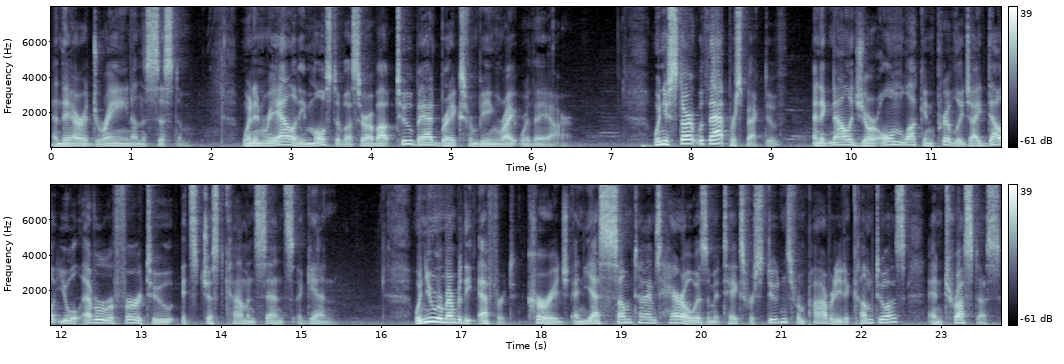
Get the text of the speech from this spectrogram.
and they are a drain on the system, when in reality, most of us are about two bad breaks from being right where they are. When you start with that perspective, and acknowledge your own luck and privilege, I doubt you will ever refer to it's just common sense again. When you remember the effort, courage, and yes, sometimes heroism it takes for students from poverty to come to us and trust us,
